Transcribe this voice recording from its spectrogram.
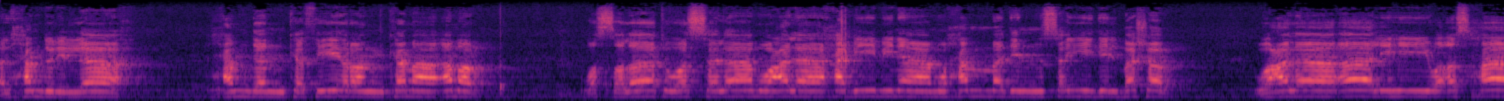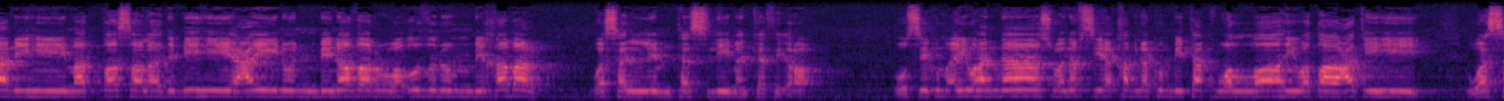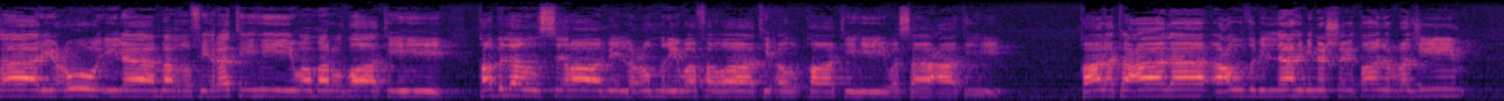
الحمد لله حمدا كثيرا كما امر والصلاه والسلام على حبيبنا محمد سيد البشر وعلى اله واصحابه ما اتصلت به عين بنظر واذن بخبر وسلم تسليما كثيرا اوصيكم ايها الناس ونفسي قبلكم بتقوى الله وطاعته وسارعوا إلى مغفرته ومرضاته قبل انصرام العمر وفوات أوقاته وساعاته قال تعالى أعوذ بالله من الشيطان الرجيم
